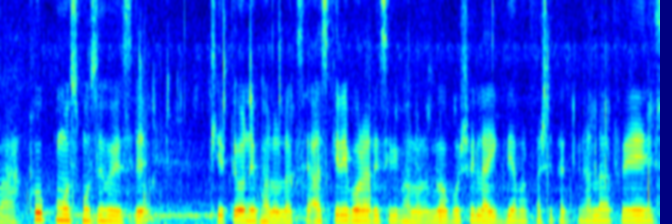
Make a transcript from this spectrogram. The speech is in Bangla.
বাহ, খুব মুসমুসে হয়েছে। খেতে অনেক ভালো লাগছে। আজকের এই বড়া রেসিপি ভালো লাগল। অবশ্যই লাইক দিয়ে আমার পাশে থাকবেন। আল্লাহ হাফেজ।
